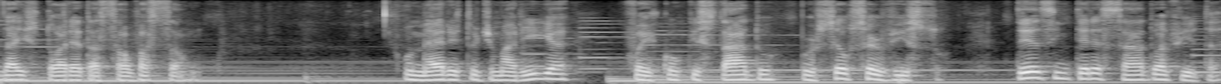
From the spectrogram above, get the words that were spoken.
da história da salvação. O mérito de Maria foi conquistado por seu serviço desinteressado à vida.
